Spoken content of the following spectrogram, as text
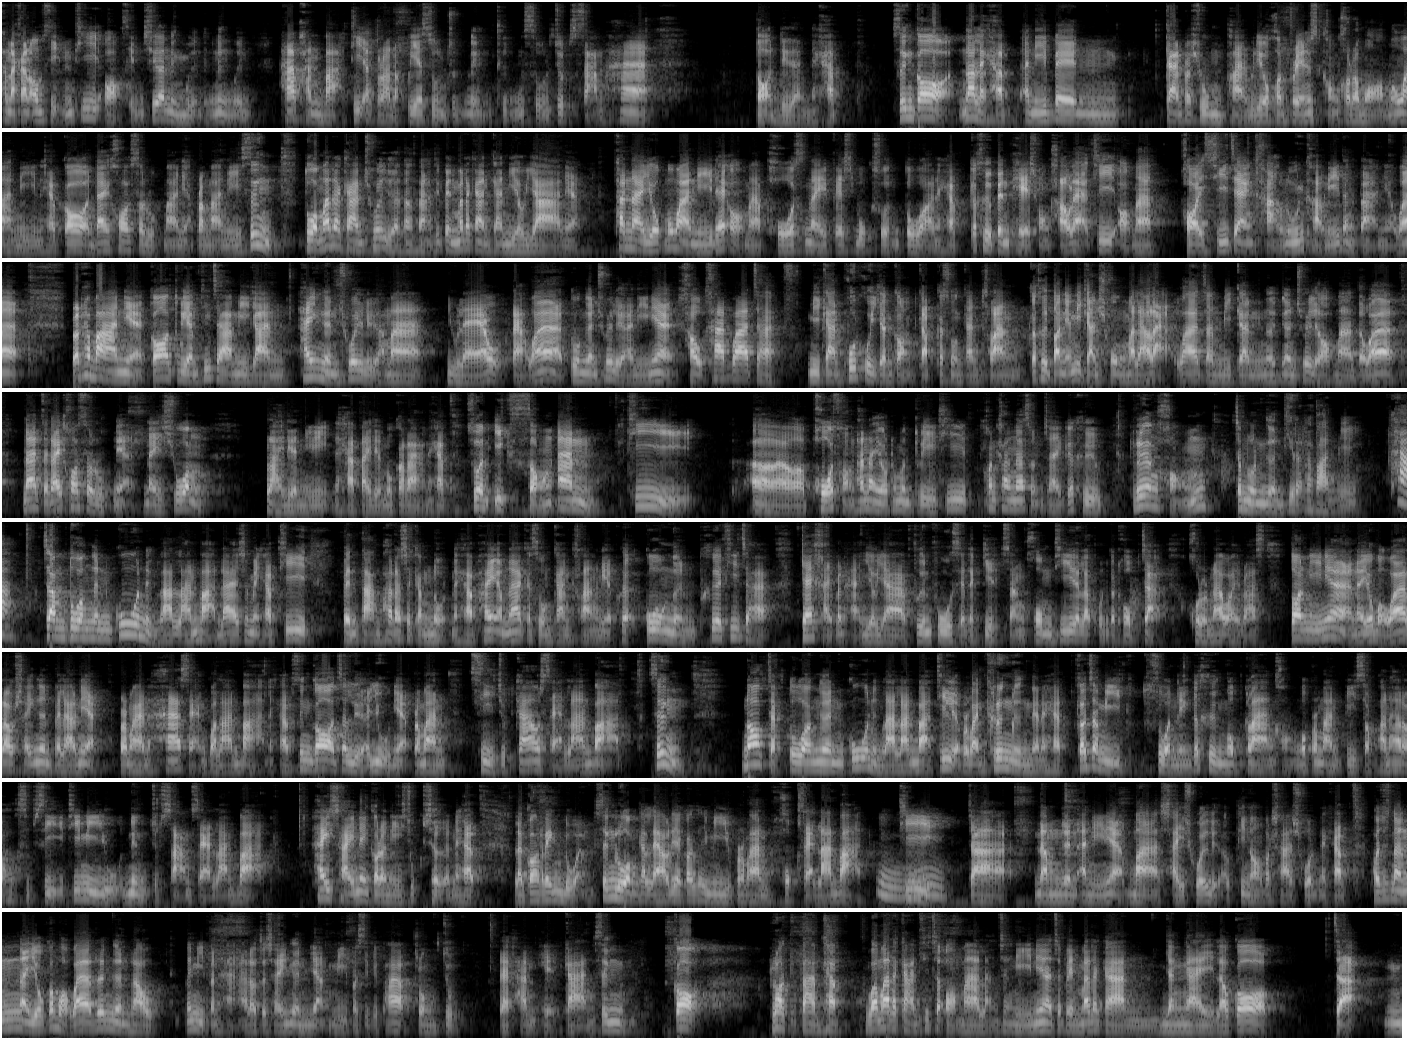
ธนาคารออมสินที่ออกสินเชื่อ 1 0,000ถึง15,000 บาท ที่อัตราดอกเบี้ย 0.1 ถึง 0.35 ต่อเดือนนะครับ ซึ่งก็นั่นแหละครับ อันนี้เป็นการประชุมผ่าน video conference ของคอรมอเมื่อวานนี้นะครับก็ได้ข้อสรุปมาเนี่ยประมาณนี้ ซึ่งตัวมาตรการช่วยเหลือต่างๆ ที่เป็นมาตรการการเยียวยาเนี่ยท่านนายกเมื่อวานนี้ได้ออกมาโพสต์ใน Facebook ส่วนตัวนะครับก็คือเป็นเพจของเขาแหละที่ออกมา คอยชี้แจงข่าวนู้นข่าวนี้ต่างๆ เนี่ยว่า รัฐบาลเนี่ยก็เตรียมที่จะมีการให้เงินช่วยเหลือมาอยู่แล้ว แต่ว่าตัวเงินช่วยเหลืออันนี้เนี่ยเขาคาดว่าจะมีการพูดคุยกันก่อนกับกระทรวงการคลัง ก็คือตอนนี้มีการชงมาแล้วแหละว่าจะมีการเงินเงินช่วยเหลือออกมา แต่ว่าน่าจะได้ข้อสรุปเนี่ยในช่วงปลายเดือนนี้นะครับปลายเดือนมกรานะครับ ส่วนอีก 2 อันที่ โพสต์ของท่านนายกรัฐมนตรีที่ค่อนข้างน่าสนใจก็คือ เรื่องของจำนวนเงินที่รัฐบาลมีค่ะจำตัวเงินกู้1ล้านล้านบาทได้ใช่ไหมครับ ที่เป็นตามพระราชกำหนดนะครับ ให้อำนาจกระทรวงการคลังเนี่ยเพื่อกู้เงินเพื่อที่จะแก้ไขปัญหาเยียวยา ฟื้นฟูเศรษฐกิจสังคมที่ได้รับผลกระทบจากโคโรนาไวรัส ตอนนี้เนี่ยนายกบอกว่าเราใช้เงินไปแล้วเนี่ยประมาณ 5 0 0แสนกว่าล้านบาทนะครับ ซึ่งก็จะเหลืออยู่เนี่ยประมาณ 4.9 แสนล้านบาท ซึ่ง นอกจากตัวเงินกู้1ล้านล้านบาทที่เหลือประมาณครึ่งหนึ่งเนี่ยนะครับก็จะมีอีกส่วนหนึ่งก็คืองบกลางของงบประมาณปี 2564 ที่มีอยู่ 1.3 แสนล้านบาท ให้ใช้ในกรณีฉุกเฉินนะครับ แล้วก็เร่งด่วน ซึ่งรวมกันแล้วเนี่ยก็จะมีอยู่ประมาณ 6 แสนล้านบาทอืมที่จะนำเงินอันนี้เนี่ยมาใช้ช่วยเหลือพี่น้องประชาชนนะครับ เพราะฉะนั้นนายกก็บอกว่าเรื่องเงินเราไม่มีปัญหาเราจะใช้เงินอย่างมีประสิทธิภาพตรงจุดและทันเหตุการณ์ ซึ่งก็รอติดตามครับ ว่ามาตรการที่จะออกมาหลังจากนี้เนี่ยจะเป็นมาตรการยังไงแล้วก็จะ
